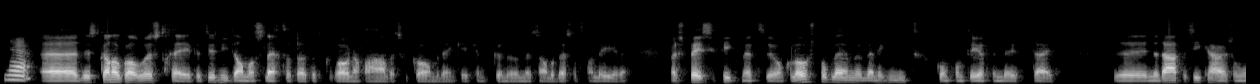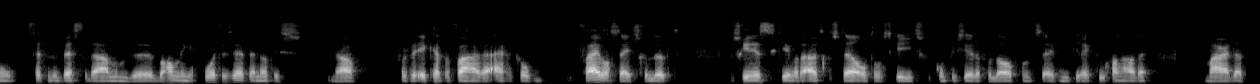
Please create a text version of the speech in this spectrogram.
Ja. Uh, dus het kan ook wel rust geven. Het is niet allemaal slecht dat uit het corona-verhaal is gekomen, denk ik. En daar kunnen we met z'n allen best wat van leren. Maar specifiek met oncologische problemen ben ik niet geconfronteerd in deze tijd. De, inderdaad, de ziekenhuizen hebben ontzettend het best gedaan om de behandelingen voor te zetten. En dat is, nou, voor zover ik heb ervaren, eigenlijk ook vrijwel steeds gelukt. Misschien is het een keer wat uitgesteld of is een keer iets gecompliceerder verlopen omdat ze even niet direct toegang hadden. Maar dat,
